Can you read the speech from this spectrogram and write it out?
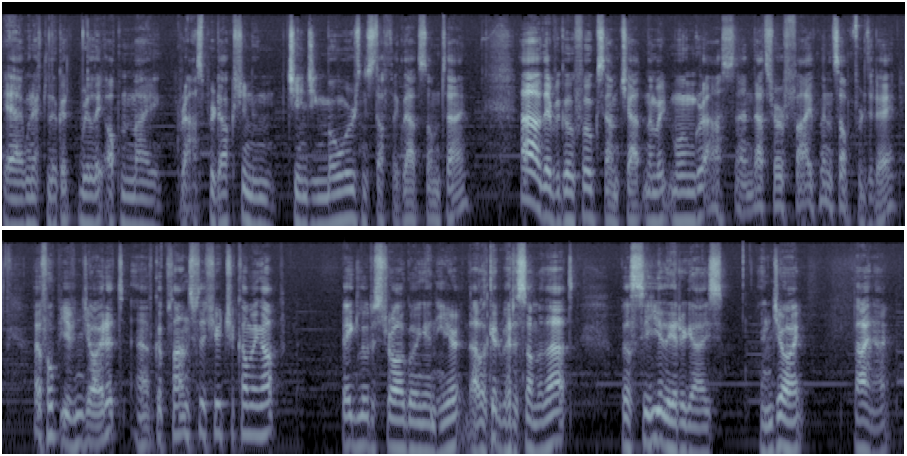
yeah, I'm gonna have to look at really upping my grass production and changing mowers and stuff like that sometime. Ah, there we go, folks. I'm chatting about mowing grass, and that's our five minutes up for today. I hope you've enjoyed it. I've got plans for the future coming up. Big load of straw going in here. That'll get rid of some of that. We'll see you later, guys. Enjoy. Bye now.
